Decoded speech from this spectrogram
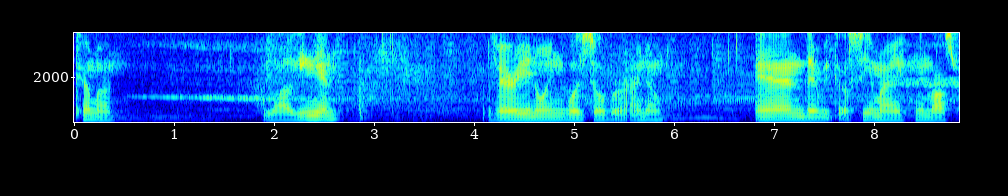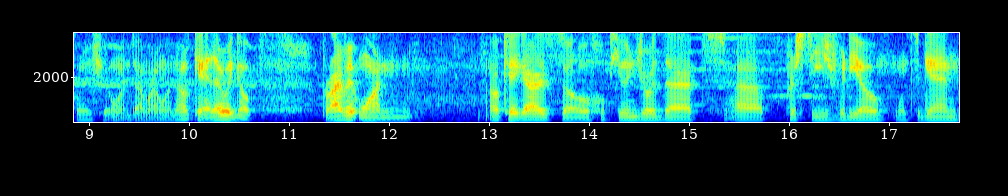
Come on. Logging in. Very annoying voiceover, I know. And there we go. See my win-loss ratio went down by one. Okay, there we go. Private one. Okay, guys, so hope you enjoyed that uh, Prestige video once again.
